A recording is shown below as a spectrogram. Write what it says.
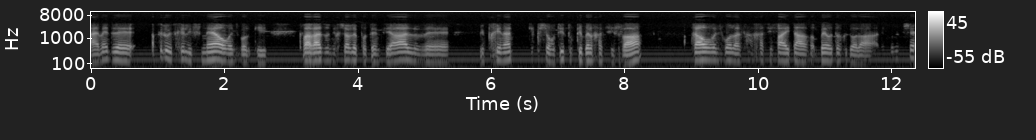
האמת זה אפילו התחיל לפני ה Orange Bowl, כי כבר אז הוא נחשב לפוטנציאל, ומבחינת תקשורתית הוא קיבל חשיפה. אחרי ה Orange Bowl החשיפה הייתה הרבה יותר גדולה. אני חושב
